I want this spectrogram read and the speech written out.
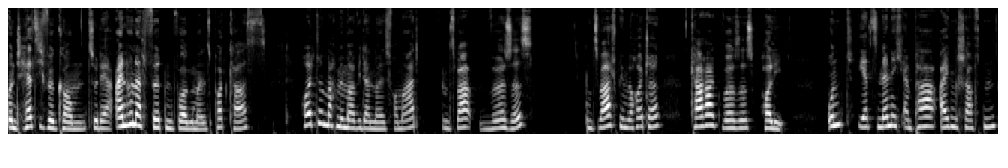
und herzlich willkommen zu der 104. Folge meines Podcasts. Heute machen wir mal wieder ein neues Format und zwar Versus. Und zwar spielen wir heute Karak versus Holly. Und jetzt nenne ich ein paar Eigenschaften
